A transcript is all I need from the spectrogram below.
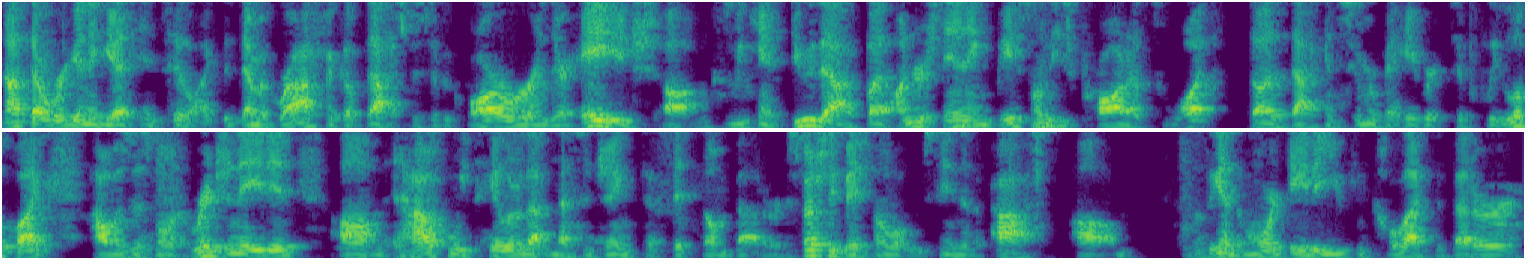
not that we're going to get into like the demographic of that specific borrower and their age, because um, we can't do that, but understanding based on these products, what does that consumer behavior typically look like? How is this loan originated? Um, and how can we tailor that messaging to fit them better, especially based on what we've seen in the past? Um, once again, the more data you can collect, the better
